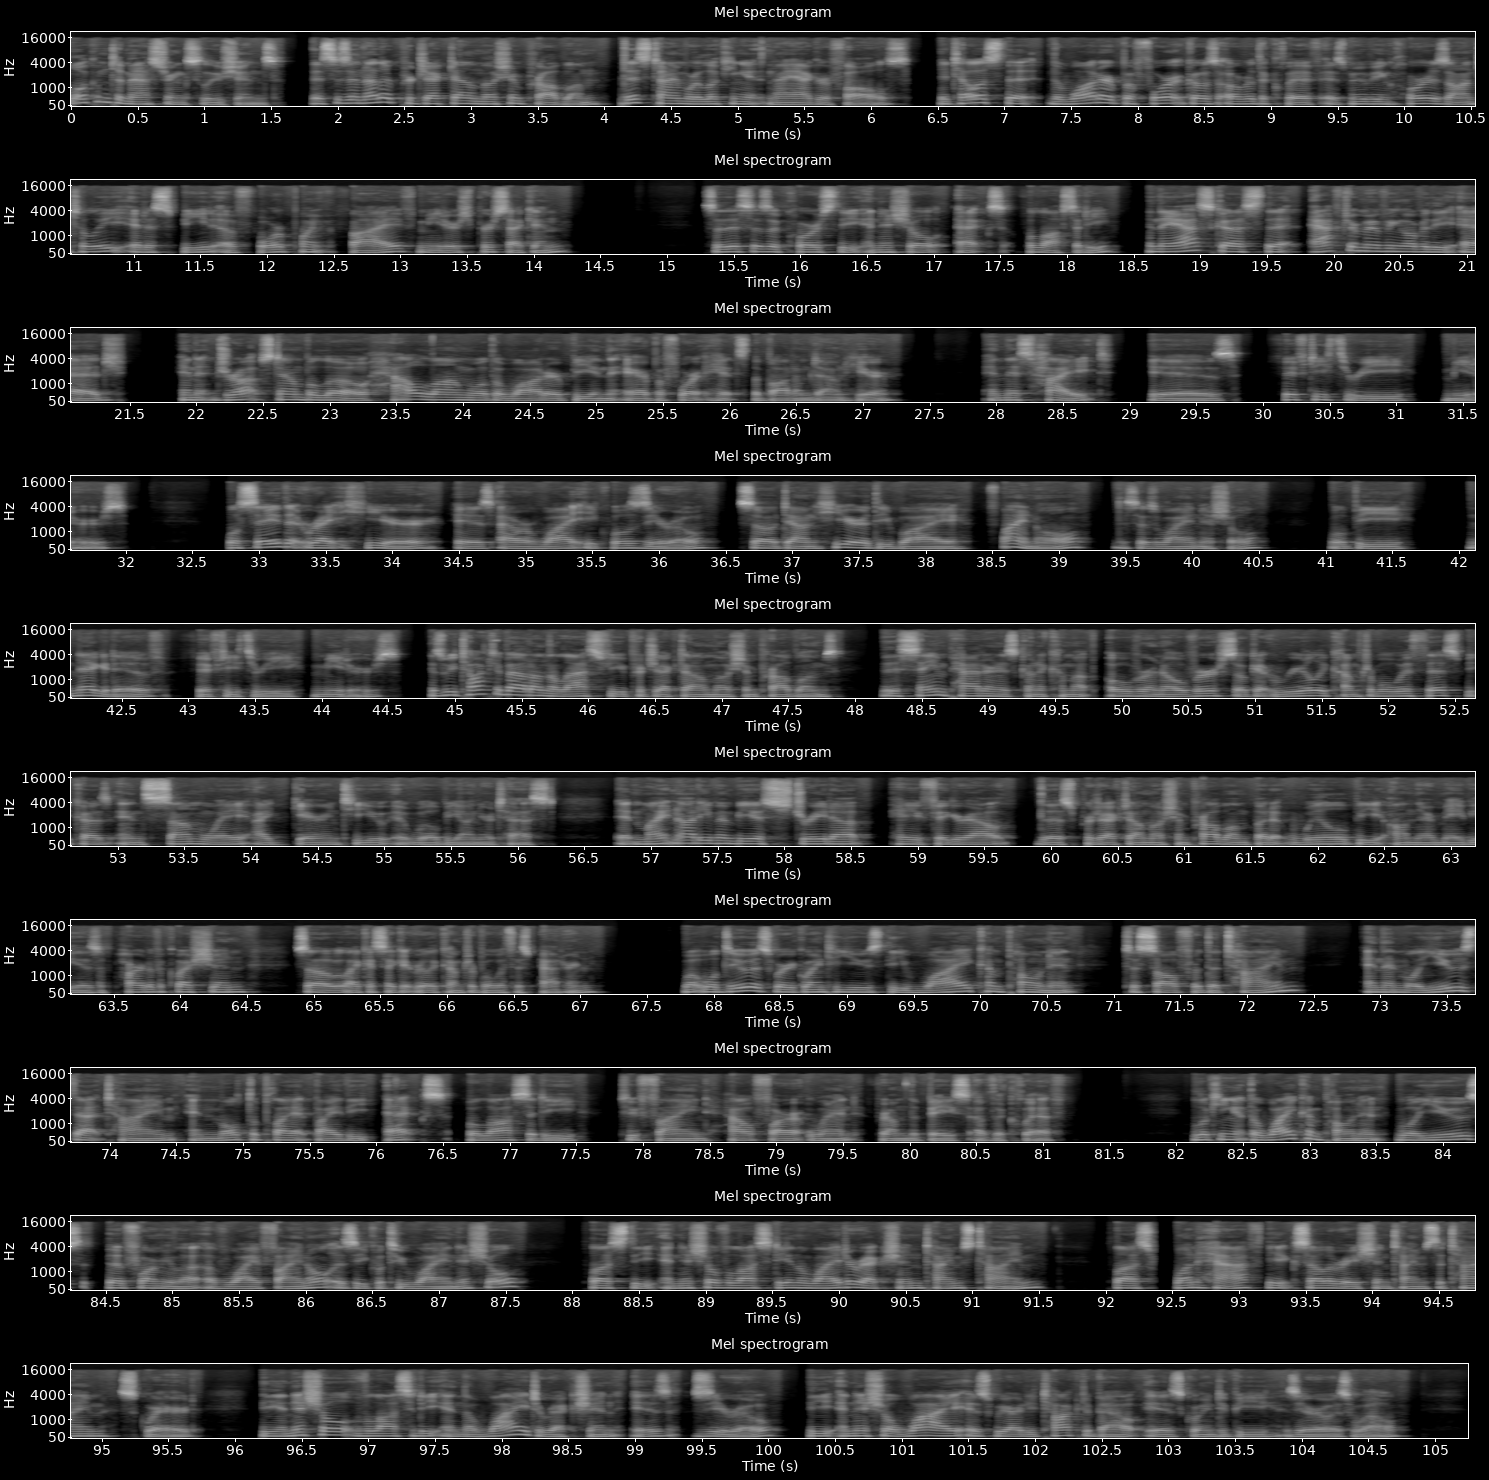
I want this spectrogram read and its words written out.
Welcome to Mastering Solutions. This is another projectile motion problem. This time we're looking at Niagara Falls. They tell us that the water before it goes over the cliff is moving horizontally at a speed of 4.5 meters per second. So this is of course the initial x velocity. And they ask us that after moving over the edge and it drops down below, how long will the water be in the air before it hits the bottom down here? And this height is 53 meters. We'll say that right here is our y equals zero. So down here, the y final, this is y initial, will be negative 53 meters. As we talked about on the last few projectile motion problems, the same pattern is going to come up over and over. So get really comfortable with this because in some way, I guarantee you it will be on your test. It might not even be a straight up, hey, figure out this projectile motion problem, but it will be on there maybe as a part of a question. So like I said, get really comfortable with this pattern. What we'll do is we're going to use the y component to solve for the time, and then we'll use that time and multiply it by the x velocity to find how far it went from the base of the cliff. Looking at the y component, we'll use the formula of y final is equal to y initial plus the initial velocity in the y direction times time plus 1 half the acceleration times the time squared. The initial velocity in the y direction is 0. The initial y, as we already talked about, is going to be 0 as well.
